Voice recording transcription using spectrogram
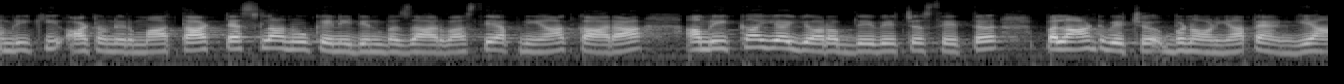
ਅਮਰੀਕੀ ਆਟੋ ਨਿਰਮਾਤਾ ਟੈਸਲਾ ਨੂੰ ਕੈਨੇਡੀਅਨ ਬਾਜ਼ਾਰ ਵਾਸਤੇ ਆਪਣੀਆਂ ਕਾਰਾਂ ਅਮਰੀਕਾ ਜਾਂ ਯੂਰਪ ਦੇ ਵਿੱਚ ਸਥਿਤ ਪਲਾਂਟ ਵਿੱਚ ਬਣਾਉਣੀਆਂ ਪੈਣਗੀਆਂ।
